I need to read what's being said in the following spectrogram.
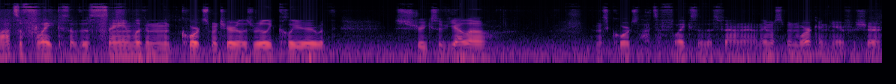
Lots of flakes of this same looking quartz material. It's really clear with streaks of yellow. And This quartz, lots of flakes of this found around. They must have been working here for sure.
